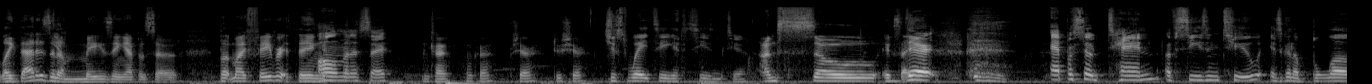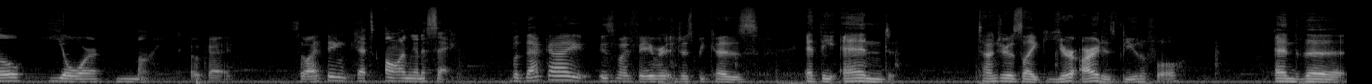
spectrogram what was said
Like that is an Yeah. amazing episode. But my favorite thing All I'm gonna say, okay okay share do share just wait till you get to season two. I'm so excited. There, episode ten of season two is gonna blow your mind. Okay. So I think That's all I'm gonna say. but that guy is my favorite just because at the end Tanjiro's like your art is beautiful. And the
